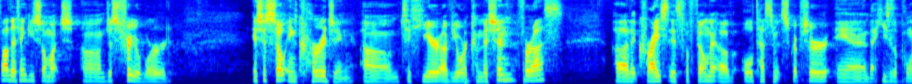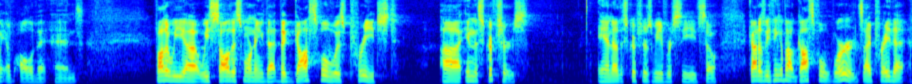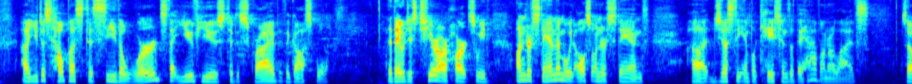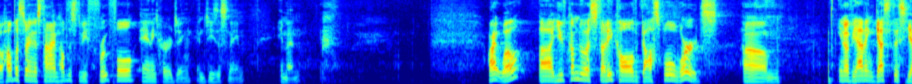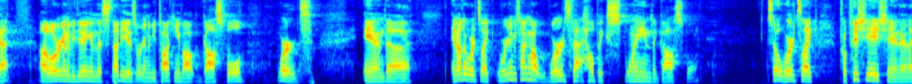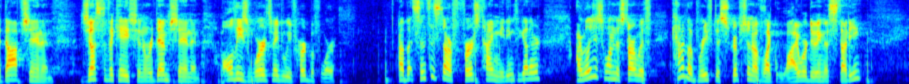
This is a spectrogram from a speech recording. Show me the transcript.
Father, thank you so much um, just for your word. It's just so encouraging um, to hear of your commission for us, uh, that Christ is fulfillment of Old Testament scripture and that he's the point of all of it. And Father, we, uh, we saw this morning that the gospel was preached uh, in the scriptures and uh, the scriptures we've received. So, God, as we think about gospel words, I pray that uh, you just help us to see the words that you've used to describe the gospel, that they would just cheer our hearts so we'd understand them, but we'd also understand uh, just the implications that they have on our lives. So help us during this time. Help us to be fruitful and encouraging. In Jesus' name, amen. All right, well, uh, you've come to a study called Gospel Words. Um, you know, if you haven't guessed this yet, uh, what we're going to be doing in this study is we're going to be talking about gospel words. And uh, in other words, like we're going to be talking about words that help explain the gospel. So words like propitiation and adoption and justification and redemption and all these words maybe we've heard before. Uh, but since this is our first time meeting together, I really just wanted to start with kind of a brief description of like why we're doing this study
